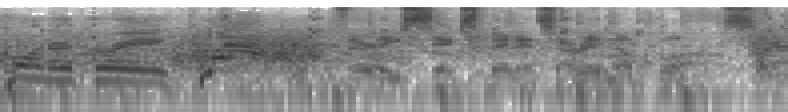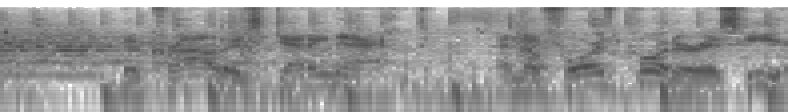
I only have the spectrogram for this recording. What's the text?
corner three. Wow! 36 minutes are in the books. The crowd is getting amped, and the fourth quarter is here.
